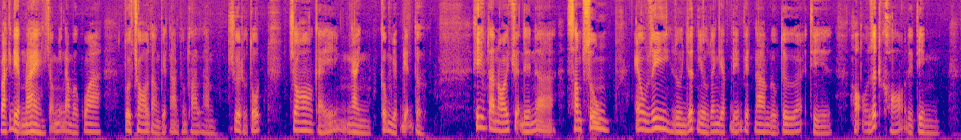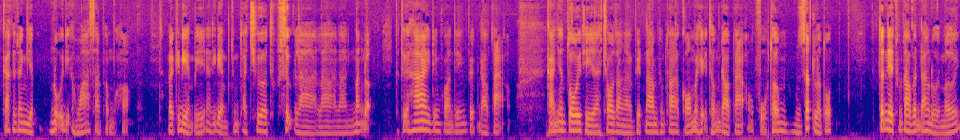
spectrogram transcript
Và cái điểm này trong những năm vừa qua tôi cho rằng Việt Nam chúng ta làm chưa được tốt cho cái ngành công nghiệp điện tử khi chúng ta nói chuyện đến uh, Samsung, LG rồi rất nhiều doanh nghiệp đến Việt Nam đầu tư ấy, thì họ rất khó để tìm các cái doanh nghiệp nội địa hóa sản phẩm của họ. Và cái điểm ý là cái điểm chúng ta chưa thực sự là là là năng động. Và thứ hai liên quan đến việc đào tạo. Cá nhân tôi thì à, cho rằng là Việt Nam chúng ta có một hệ thống đào tạo phổ thông rất là tốt. Tất nhiên chúng ta vẫn đang đổi mới.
